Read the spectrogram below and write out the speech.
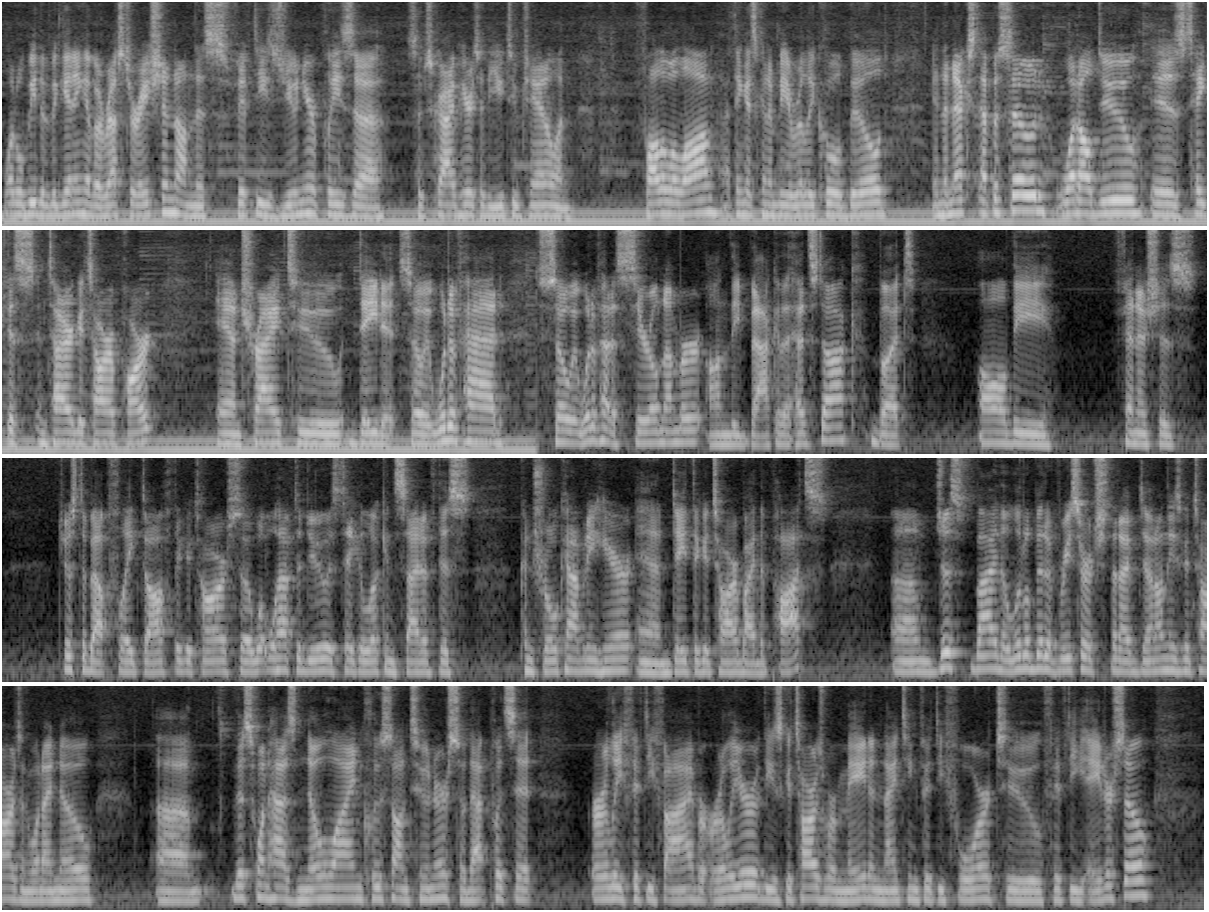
what will be the beginning of a restoration on this 50s Junior, please uh, subscribe here to the YouTube channel and follow along. I think it's going to be a really cool build. In the next episode, what I'll do is take this entire guitar apart and try to date it. So it would have had so it would have had a serial number on the back of the headstock, but all the finish is just about flaked off the guitar. So what we'll have to do is take a look inside of this control cavity here and date the guitar by the pots. Um, just by the little bit of research that I've done on these guitars and what I know, um, this one has no line Kluson tuners, so that puts it early 55 or earlier. These guitars were made in 1954 to 58 or so.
